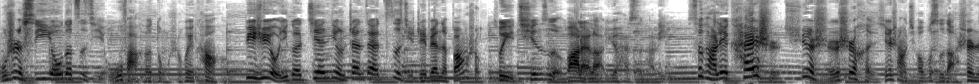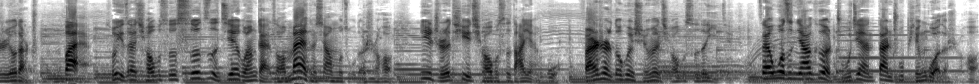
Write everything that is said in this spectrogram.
不是 CEO 的自己无法和董事会抗衡，必须有一个坚定站在自己这边的帮手，所以亲自挖来了约翰斯卡利。斯卡利开始确实是很欣赏乔布斯的，甚至有点崇拜，所以在乔布斯私自接管改造 Mac 项目组的时候，一直替乔布斯打掩护，凡事都会询问乔布斯的意见。在沃兹尼亚克逐渐淡出苹果的时候，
